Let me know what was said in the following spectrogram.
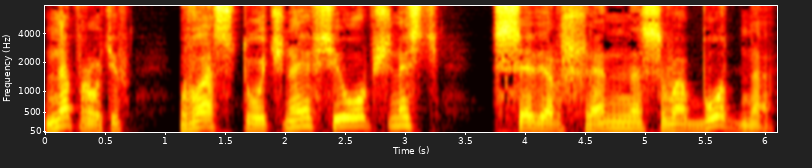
Напротив, восточная всеобщность совершенно свободно,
